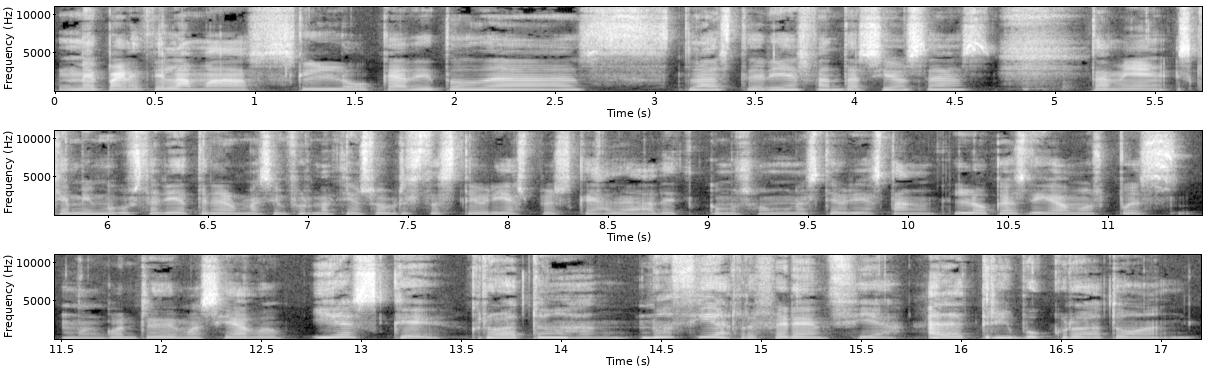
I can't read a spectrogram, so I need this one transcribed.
me parece la más loca de todas las teorías fantasiosas. También es que a mí me gustaría tener más información sobre estas teorías, pero es que a la como son unas teorías tan locas, digamos, pues no encuentro demasiado. Y es que Croatoan no hacía referencia a la tribu Croatoan,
